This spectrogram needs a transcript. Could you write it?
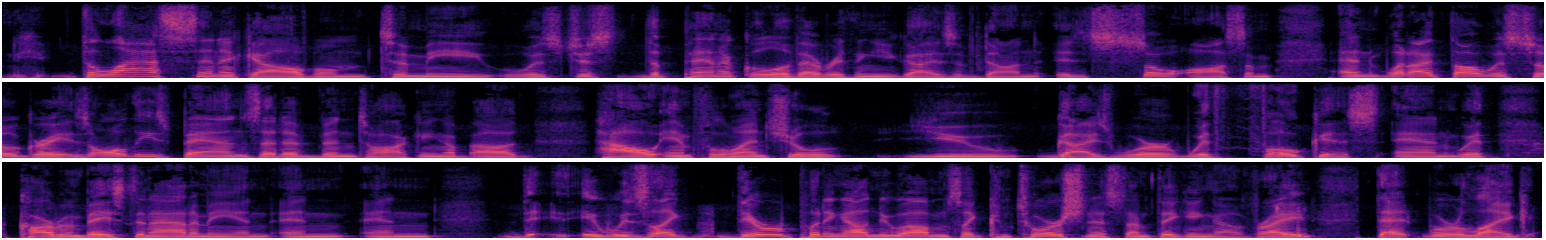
the last Cynic album to me was just the pinnacle of everything you guys have done. It's so awesome, and what I thought was so great is all these bands that have been talking about how influential you guys were with Focus and with Carbon Based Anatomy, and and and th- it was like they were putting out new albums like Contortionist. I'm thinking of right that were like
